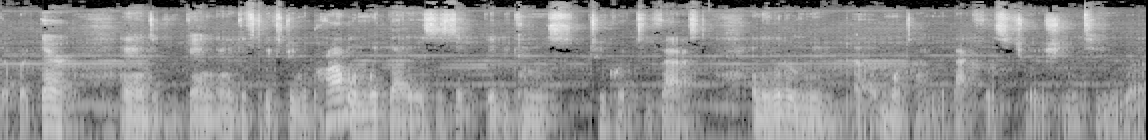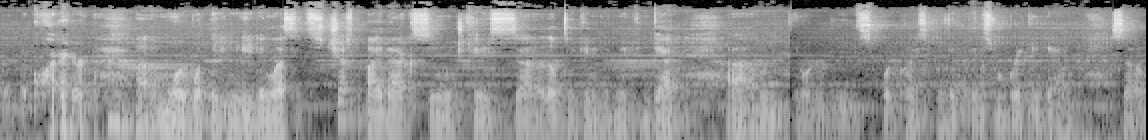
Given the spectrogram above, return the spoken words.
right, right there. And again, and it gets to be extreme. The problem with that is, is that it becomes too quick, too fast and they literally need uh, more time in the backfill situation to uh, acquire uh, more of what they need, unless it's just buybacks, in which case uh, they'll take anything they can get um, in order to support price to prevent things from breaking down. So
